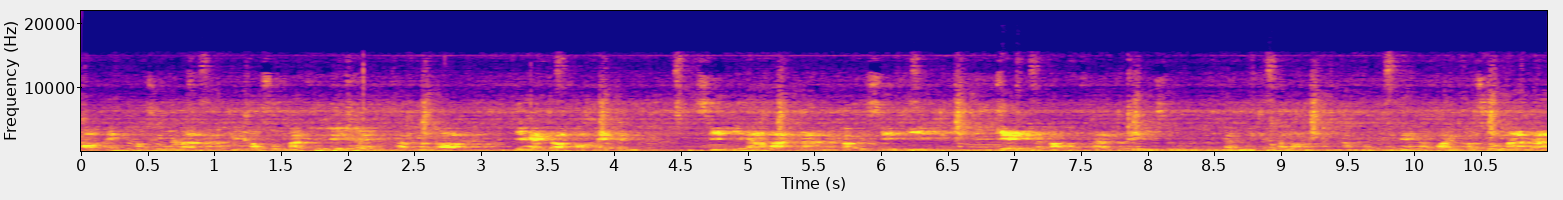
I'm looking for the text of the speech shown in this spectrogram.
ขอให้มีความสุขมากนะครับมีความสุขมากขึ้นเรื่อยๆนะครับแล้วก็ยังไงก็ขอให้เป็น ซีที่น่ารักนะแล้วก็เป็นซีที่เก่งแล้วก็พัฒนาตัวเองเสมอแบบนี้ตลอดนะครับผมยังไงก็ขอให้มีควาสุขมากนะ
